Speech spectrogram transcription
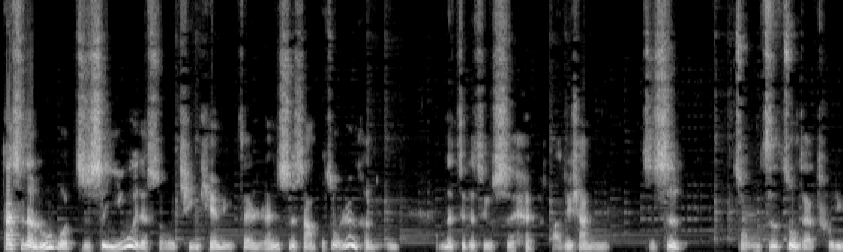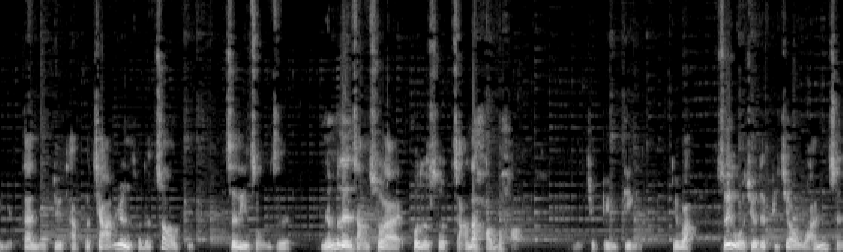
但是呢，如果只是一味的所谓听天命，在人事上不做任何努力，那这个就是 啊，就像你只是种子种在土里面，但你对它不加任何的照顾，这粒种子能不能长出来，或者说长得好不好，你就不一定了，对吧？所以我觉得比较完整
